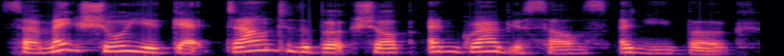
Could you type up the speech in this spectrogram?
So make sure you get down to the bookshop and grab yourselves a new book.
